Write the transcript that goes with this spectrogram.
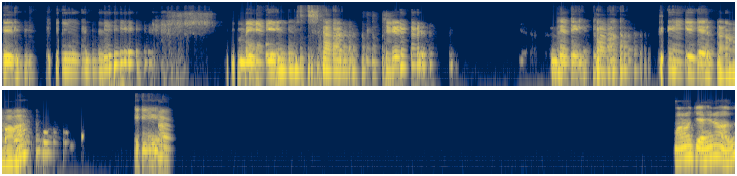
එකේදී මේන් සබ්ජෙක්ට් දෙකක් තියෙනවා ඒ මනෝජ් ඇහෙනවද?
